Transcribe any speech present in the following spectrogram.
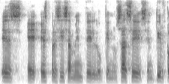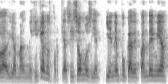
es, eh, es, precisamente lo que nos hace sentir todavía más mexicanos, porque así somos y en, y en época de pandemia,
